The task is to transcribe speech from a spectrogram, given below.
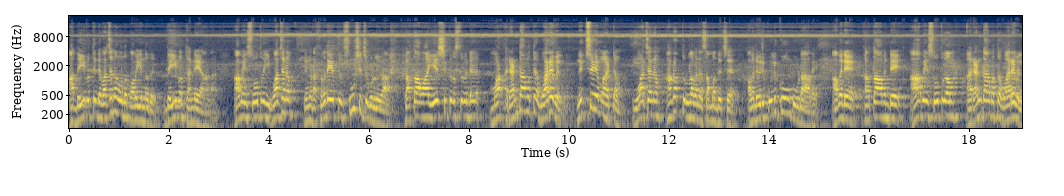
ആ ദൈവത്തിന്റെ വചനം എന്ന് പറയുന്നത് ദൈവം തന്നെയാണ്. അവൻ സ്തോത്രം. ഈ വചനം നിങ്ങളുടെ ഹൃദയത്തിൽ സൂക്ഷിച്ചു കൊള്ളുക. കർത്താവായ യേശു ക്രിസ്തുവിന്റെ രണ്ടാമത്തെ വരവിൽ നിശ്ചയമായിട്ടും വചനം അകത്തുള്ളവനെ സംബന്ധിച്ച് അവന് ഒരു കുലുക്കവും കൂടാതെ അവന് കർത്താവിന്റെ ആമേ സ്തോത്രം രണ്ടാമത്തെ വരവിൽ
